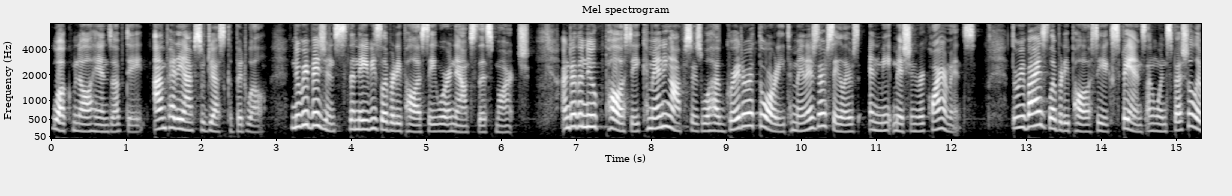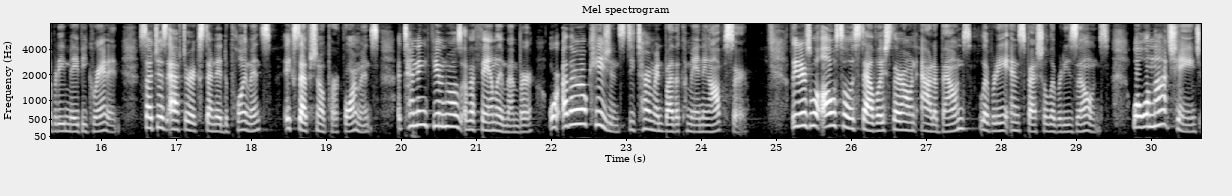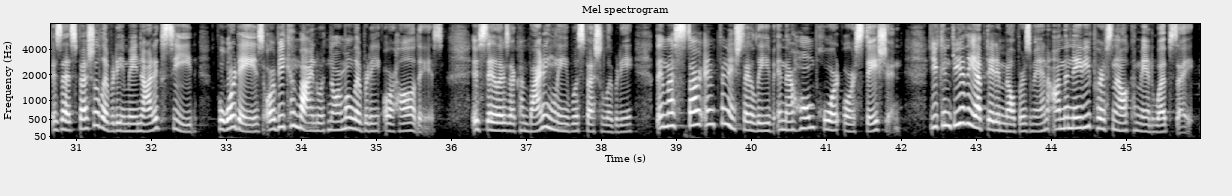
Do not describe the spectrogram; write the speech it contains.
Welcome to All Hands Update. I'm Petty Officer Jessica Bidwell. New revisions to the Navy's Liberty Policy were announced this March. Under the new policy, commanding officers will have greater authority to manage their sailors and meet mission requirements. The revised Liberty Policy expands on when special liberty may be granted, such as after extended deployments, exceptional performance, attending funerals of a family member, or other occasions determined by the commanding officer. Leaders will also establish their own out-of-bounds, liberty, and special liberty zones. What will not change is that special liberty may not exceed four days or be combined with normal liberty or holidays. If sailors are combining leave with special liberty, they must start and finish their leave in their home port or station. You can view the updated MILPERSMAN on the Navy Personnel Command website.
